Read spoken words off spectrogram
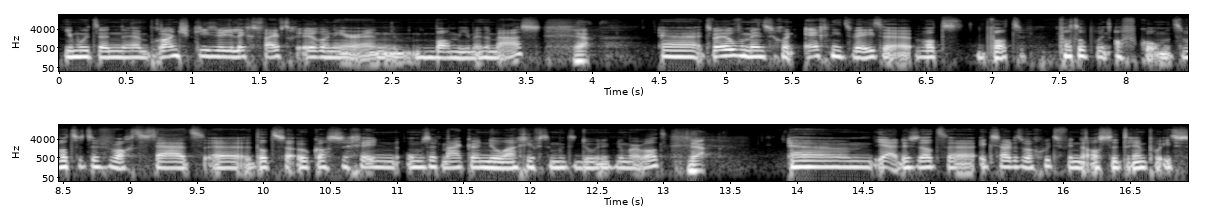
je moet een eh, branche kiezen, je legt 50 euro neer en bam, je bent een baas. Ja. Eh, terwijl heel veel mensen gewoon echt niet weten wat, wat, wat op hun afkomt, wat er te verwachten staat. Eh, dat ze ook als ze geen omzet maken, nul aangifte moeten doen, ik noem maar wat. Ja. Ehm, ja, dus dat, ik zou het wel goed vinden als de drempel iets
